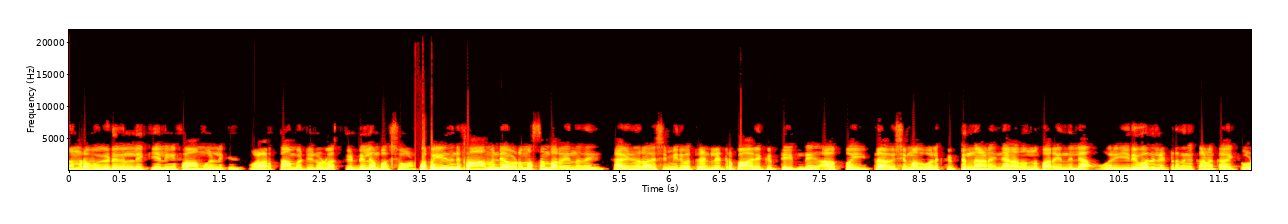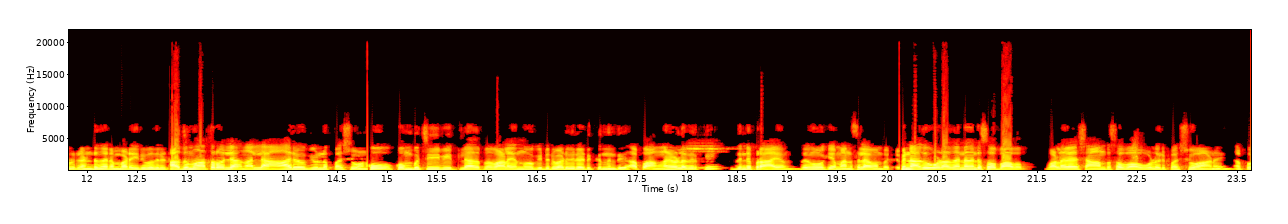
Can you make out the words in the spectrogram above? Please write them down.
നമ്മുടെ വീടുകളിലേക്ക് അല്ലെങ്കിൽ ഫാമുകളിലേക്ക് വളർത്താൻ പറ്റിയിട്ടുള്ള കിടിലം പശുവാണ്. അപ്പൊ ഇതിന്റെ ഫാമിന്റെ ഉടമസ്ഥൻ പറയുന്നത് കഴിഞ്ഞ പ്രാവശ്യം ഇരുപത്തിരണ്ട് ലിറ്റർ പാൽ കിട്ടിയിട്ടുണ്ട്. അപ്പൊ ഇപ്രാവശ്യം അതുപോലെ കിട്ടുന്നതാണ്. ഞാൻ അതൊന്നും പറയുന്നില്ല. ഒരു ഇരുപത് ലിറ്റർ നിങ്ങൾ കണക്കാക്കിക്കോളൂ. രണ്ട് നേരം പാടെ ഇരുപത് ലിറ്റർ. അത് മാത്രമല്ല നല്ല ആരോഗ്യമുള്ള പശുവാണ്. കൊമ്പ് ചീവിയിട്ടില്ല. അതിപ്പോ വളയം നോക്കിയിട്ട് ഒരുപാട് പേര് എടുക്കുന്നുണ്ട്. അപ്പൊ അങ്ങനെയുള്ളവർക്ക് ഇതിന്റെ പ്രായം ഇത് നോക്കിയാൽ മനസ്സിലാവാൻ പറ്റും. പിന്നെ അതുകൂടാതെ തന്നെ അതിന്റെ സ്വഭാവം. വളരെ ശാന്ത സ്വഭാവമുള്ള ഒരു പശുവാണ്. അപ്പൊ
